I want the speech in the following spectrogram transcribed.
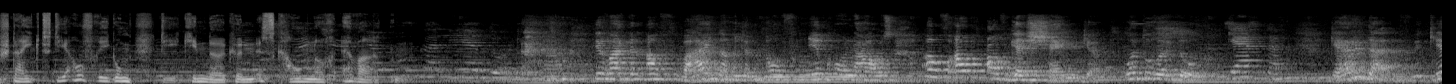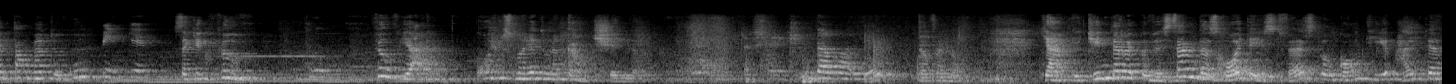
steigt die Aufregung. Die Kinder können es kaum noch erwarten. Wir warten auf Weihnachten, auf Nikolaus, auf, auf, auf Geschenke. Quanto vardu? Gerda. Gerda, kiek tau metukų? Penki. Sakyk, fünf. Fünf Jahre. Ko jūs norėtumėt gauti šiandien? Dovanų. Dovanų. Ja, die Kinder wissen, dass heute ist Fest und kommt hier alte,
